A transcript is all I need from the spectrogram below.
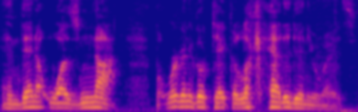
and then it was not. But we're going to go take a look at it anyways.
